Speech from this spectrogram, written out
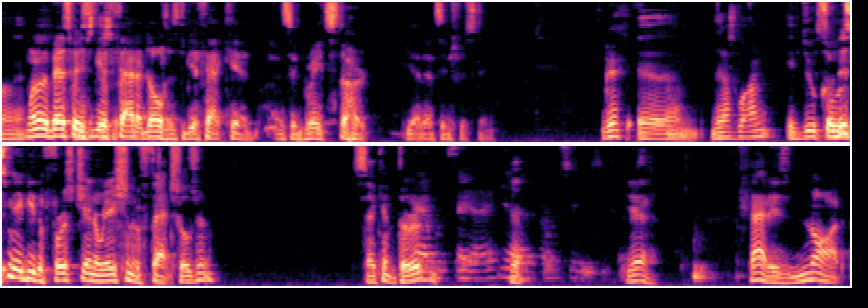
uh, one of the best ways to be a fat adult is to be a fat kid. It's a great start. Yeah, that's interesting. Greg, uh, the last one, if you So could... this may be the first generation of fat children? Second, third? Yeah, I would say, yeah. Yeah. yeah. That is not,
